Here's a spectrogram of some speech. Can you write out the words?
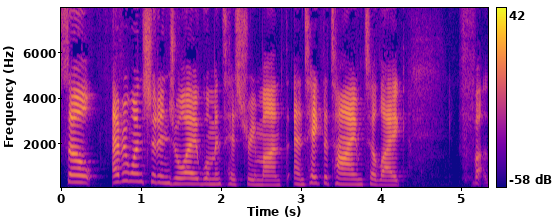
So everyone should enjoy Women's History Month and take the time to like f-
